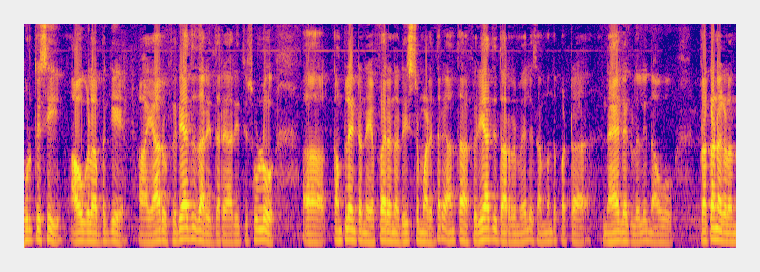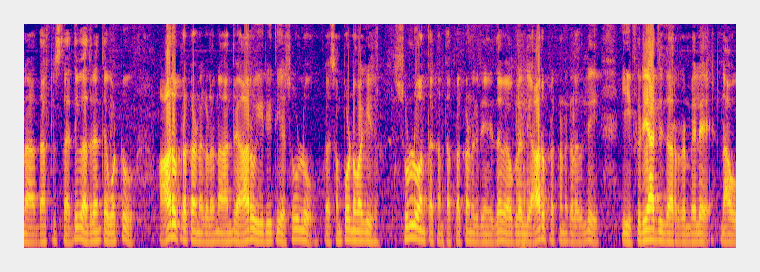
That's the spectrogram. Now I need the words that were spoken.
ಗುರುತಿಸಿ ಅವುಗಳ ಬಗ್ಗೆ ಯಾರು ಫಿರ್ಯಾದಿದಾರಿದ್ದಾರೆ, ಆ ರೀತಿ ಸುಳ್ಳು ಕಂಪ್ಲೇಂಟನ್ನು ಎಫ್ ಐ ಆರನ್ನು ರಿಜಿಸ್ಟರ್ ಮಾಡಿದ್ದಾರೆ. ಅಂತಹ ಫಿರ್ಯಾದಿದಾರರ ಮೇಲೆ ಸಂಬಂಧಪಟ್ಟ ನ್ಯಾಯಾಲಯಗಳಲ್ಲಿ ನಾವು ಪ್ರಕರಣಗಳನ್ನು ದಾಖಲಿಸ್ತಾ ಇದ್ದೀವಿ. ಅದರಂತೆ ಒಟ್ಟು ಆರು ಪ್ರಕರಣಗಳನ್ನು, ಅಂದರೆ ಆರು ಈ ರೀತಿಯ ಸುಳ್ಳು, ಸಂಪೂರ್ಣವಾಗಿ ಸುಳ್ಳು ಅಂತಕ್ಕಂಥ ಪ್ರಕರಣಗಳೇನಿದ್ದಾವೆ ಅವುಗಳಲ್ಲಿ ಆರು ಪ್ರಕರಣಗಳಲ್ಲಿ ಈ ಫಿರ್ಯಾದಿದಾರರ ಮೇಲೆ ನಾವು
